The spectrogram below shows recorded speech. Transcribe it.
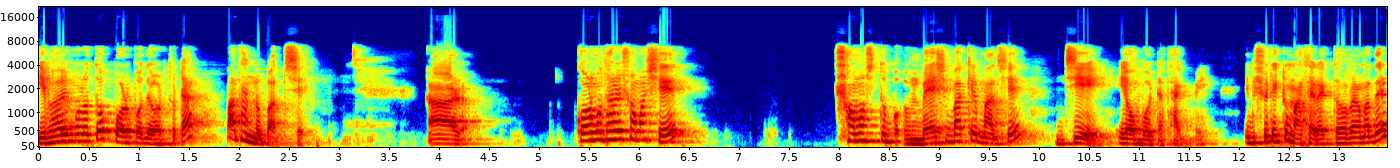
এভাবে মূলত পরপদের অর্থটা প্রাধান্য পাচ্ছে। আর কর্মধারয় সমাসে সমস্ত ব্যাস বাক্যের মাঝে যে এই অব্যয়টা থাকবে, এই বিষয়টা একটু মাথায় রাখতে হবে আমাদের।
